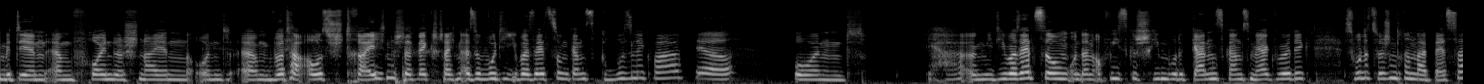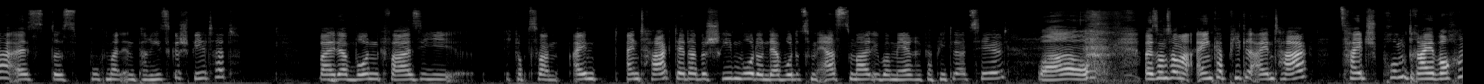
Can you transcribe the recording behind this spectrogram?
mit den ähm, Freunde schneiden und ähm, Wörter ausstreichen statt wegstreichen. Also wo die Übersetzung ganz gruselig war. Ja. Und ja, irgendwie die Übersetzung und dann auch wie es geschrieben wurde, ganz, ganz merkwürdig. Es wurde zwischendrin mal besser, als das Buch mal in Paris gespielt hat. Weil da wurden quasi, ich glaube, es war ein, ein Tag, der da beschrieben wurde und der wurde zum ersten Mal über mehrere Kapitel erzählt. Wow. Weil sonst war mal ein Kapitel, ein Tag. Zeitsprung, drei Wochen,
